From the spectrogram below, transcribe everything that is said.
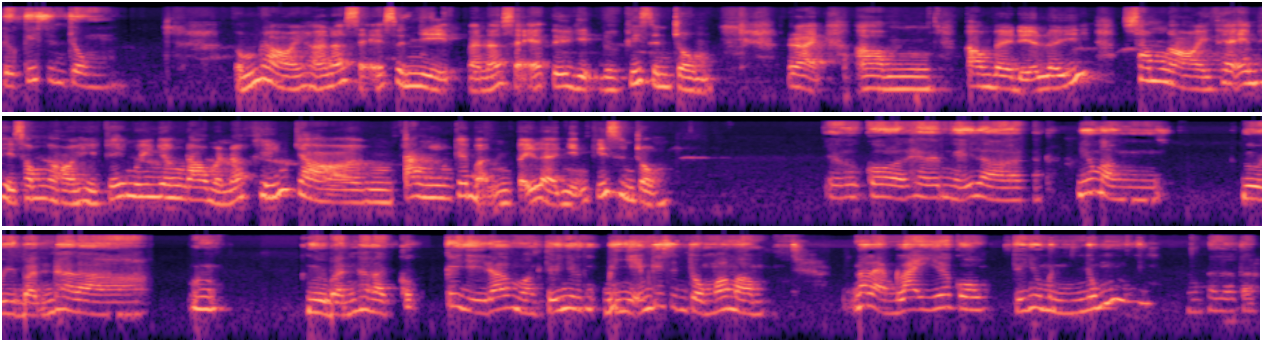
được ký sinh trùng đúng rồi hả? Nó sẽ sinh nhiệt và nó sẽ tiêu diệt được ký sinh trùng. Rồi um, còn về địa lý sông ngòi theo em thì sông ngòi thì cái nguyên nhân đâu mà nó khiến cho tăng cái bệnh tỷ lệ nhiễm ký sinh trùng? Dạ cô là theo em nghĩ là nếu mà người bệnh hay là ừ, người bệnh hay là cái gì đó mà kiểu như bị nhiễm ký sinh trùng á mà nó làm lây á cô kiểu như mình nhúng ta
